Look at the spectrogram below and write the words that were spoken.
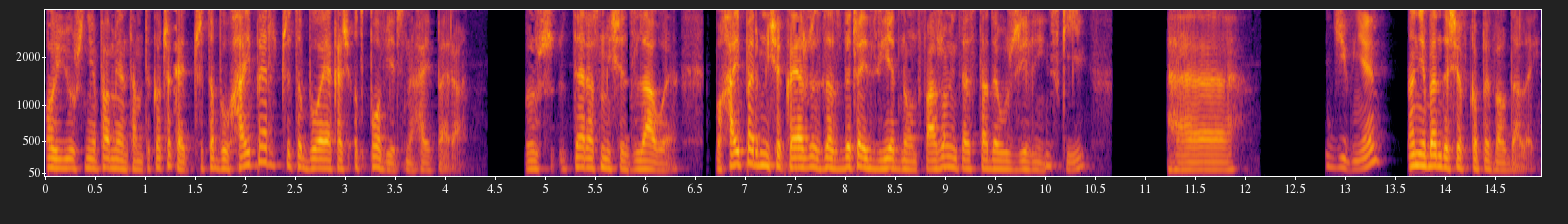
Oj, już nie pamiętam. Tylko czekaj, czy to był Hyper, czy to była jakaś odpowiedź na Hypera? Bo już teraz mi się zlały. Bo Hyper mi się kojarzy zazwyczaj z jedną twarzą i to jest Tadeusz Zieliński. Eee... Dziwnie. No nie będę się wkopywał dalej.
